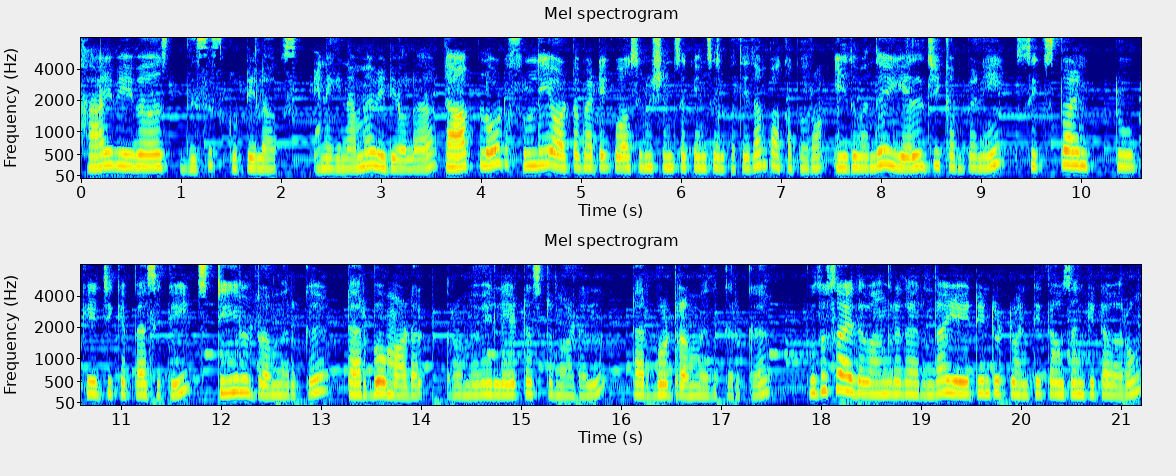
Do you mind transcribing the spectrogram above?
ஹாய் வீவர்ஸ் திஸ் இஸ் குட்டி லாக்ஸ் இன்னைக்கு நம்ம வீடியோவில் top load fully automatic washing machine second sale பற்றி தான் பார்க்க போகிறோம் இது வந்து LG company six point two KG capacity steel drum இருக்குது டர்போ மாடல் ரொம்பவே லேட்டஸ்ட் மாடல் டர்போ ட்ரம் இதுக்கு இருக்குது புதுசாக இதை வாங்குறதா இருந்தால் எயிட்டீன் டு டுவெண்ட்டி தௌசண்ட் கிட்ட வரும்.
